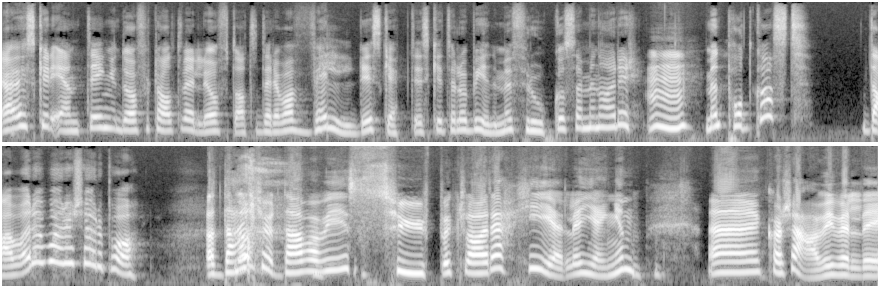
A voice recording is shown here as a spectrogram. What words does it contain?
Jeg husker én ting. Du har fortalt veldig ofte at dere var veldig skeptiske til å begynne med frokostseminarer. Mm. Men podkast, der var det bare å kjøre på. Ja, der, der, var vi superklare, hele gjengen. Eh, kanskje er vi veldig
